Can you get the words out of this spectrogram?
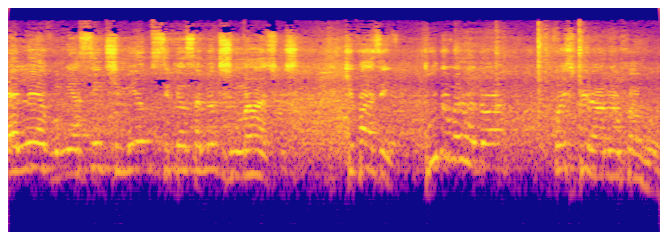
elevo-me a sentimentos e pensamentos mágicos que fazem tudo ao meu redor conspirar a meu favor.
